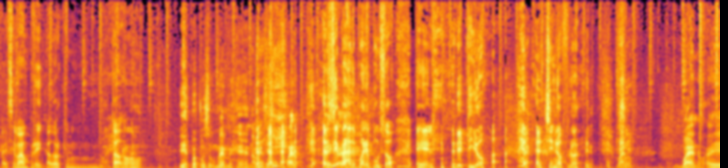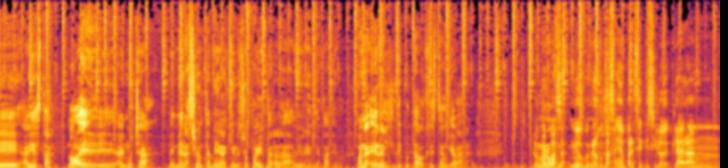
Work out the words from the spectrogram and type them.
Parece más un predicador que un diputado. Y después puso un meme. bueno, sí, para, después le puso, eh, le tiró al chino Flores. Bueno, bueno eh, ahí está. No, eh, hay mucha veneración también aquí en nuestro país para la Virgen de Fátima. Bueno, era el diputado Cristian Guevara. Lo, que pasa, lo, que pasa, es que me parece que si lo declaran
